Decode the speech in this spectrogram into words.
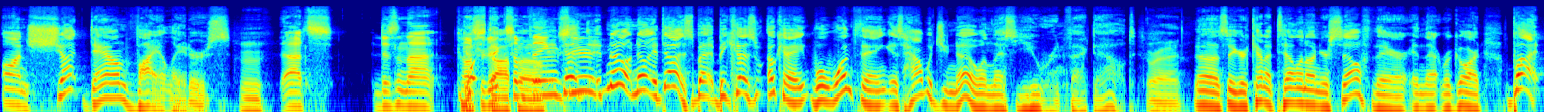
on shutdown violators. That's doesn't that contradict some things That- here? no, no, it does. But because okay, well, one thing is how would you know unless you were in fact out? Right. Uh, so you're kind of telling on yourself there in that regard. But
